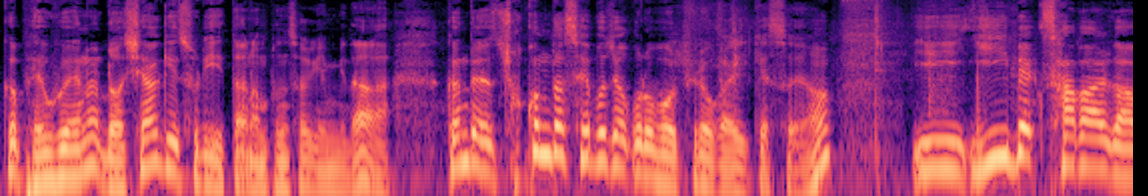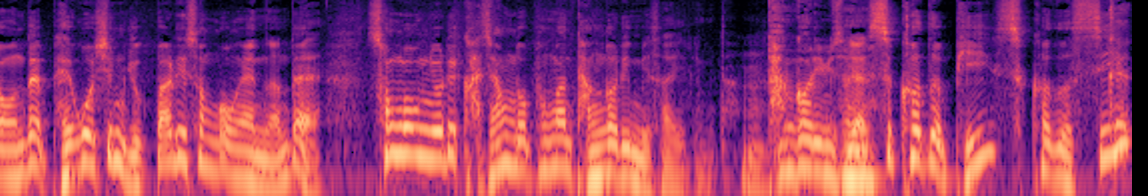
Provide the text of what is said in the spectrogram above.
그 배후에는 러시아 기술이 있다는 분석입니다. 그런데 조금 더 세부적으로 볼 필요가 있겠어요. 이 204발 가운데 156발이 성공했는데 성공률이 가장 높은 건 단거리 미사일입니다. 음. 단거리 미사일. 예, 스커드 B, 스커드 C, 그,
